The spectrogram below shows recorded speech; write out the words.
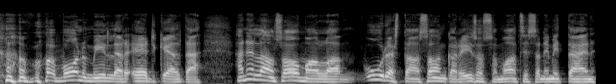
Von Miller Edgeltä. Hänellä on saumalla uudestaan sankari isossa matsissa, nimittäin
